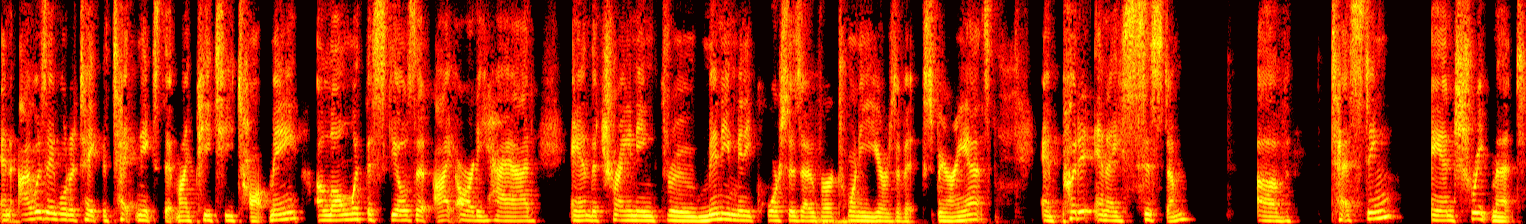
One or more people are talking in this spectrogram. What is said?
And I was able to take the techniques that my PT taught me, along with the skills that I already had and the training through many, many courses over 20 years of experience, and put it in a system of testing and treatment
